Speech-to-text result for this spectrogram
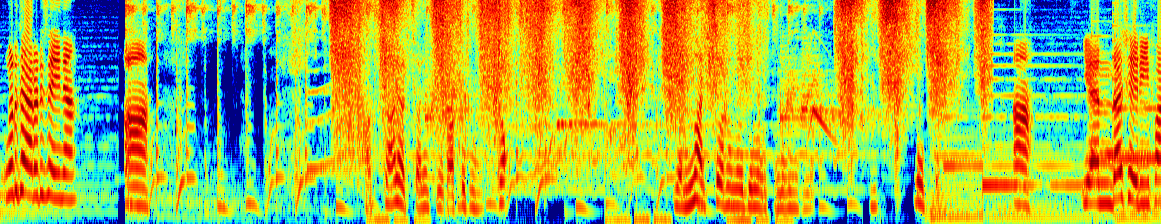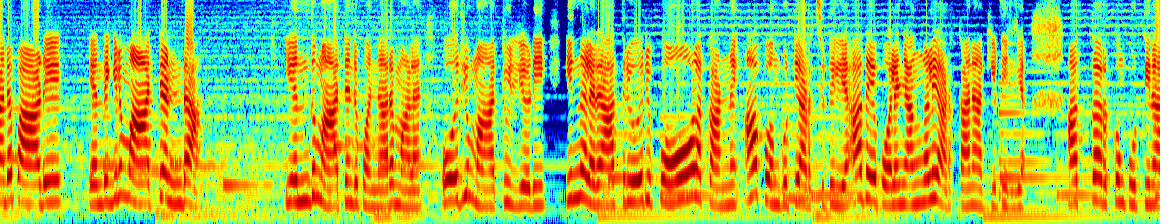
ഇങ്ങോട്ട് കയറടി സൈന. ആ. അടിച്ചാലും അടിച്ചാലും ചെയ്യാത്തൊരു നിമിഷം എന്നും അടിച്ചു പറഞ്ഞു ഒരു നിർത്തുന്നില്ല ആ. എന്താ ഷെരീഫാന്റെ പാട്? എന്തെങ്കിലും മാറ്റം ഉണ്ടാ? എന്ത് മാറ്റം എന്റെ പൊന്നാര മാളെ? ഒരു മാറ്റം ഇല്ലടി. ഇന്നലെ രാത്രി ഒരു പോള കണ്ണ് ആ പെൺകുട്ടി അടച്ചിട്ടില്ല. അതേപോലെ ഞങ്ങളെ അടക്കാനാക്കിയിട്ടില്ല. അത്രക്കും കുട്ടീനെ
